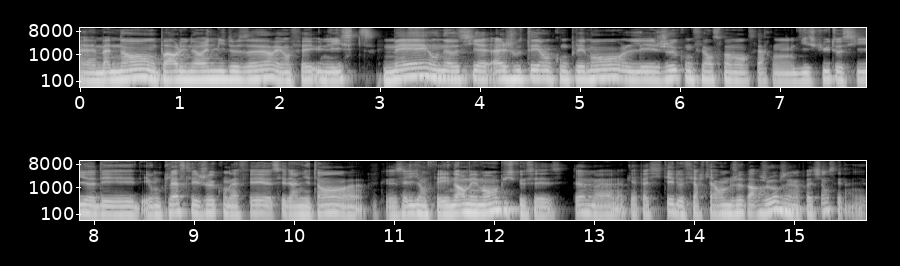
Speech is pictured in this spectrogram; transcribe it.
Euh, maintenant, on parle une heure et demie, deux heures et on fait une liste. Mais on a aussi ajouté en complément les jeux qu'on fait en ce moment. C'est-à-dire qu'on discute aussi euh, des, et on classe les jeux qu'on a fait euh, ces derniers temps. Donc, Sally en fait énormément puisque cet homme a la capacité de faire 40 jeux par jour, j'ai l'impression, ces derniers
